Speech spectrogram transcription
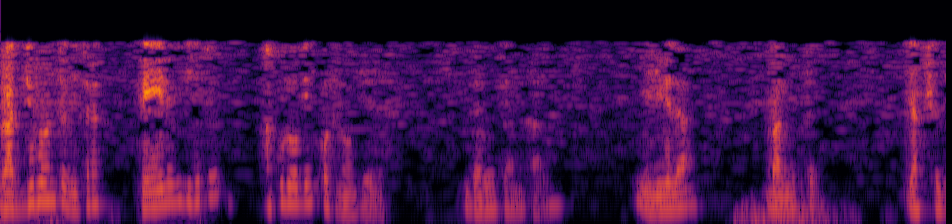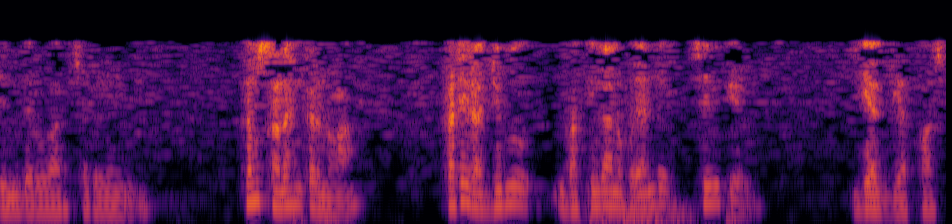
රජුරවන්ට විතරක් පේන විදිහට අකුරු වගේ කොටනවා කියලා. දරුවෝ කෑම කාලා. එළි වෙලා බලනකොට යක්ෂ දෙන්න දරුවෝ ආරක්ෂා කරගෙන ඉන්නේ. නමුත් සඳහන් කරනවා රටේ රජුරු බත් පිඟාන හොයන්න සේවකයෝ. ගියක් ගියක් පාසු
